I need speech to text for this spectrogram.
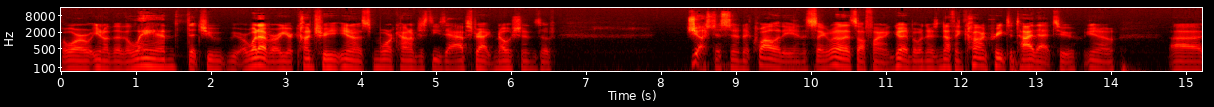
or you know the, the land that you or whatever or your country. You know it's more kind of just these abstract notions of justice and equality and it's like well that's all fine and good but when there's nothing concrete to tie that to you know uh,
